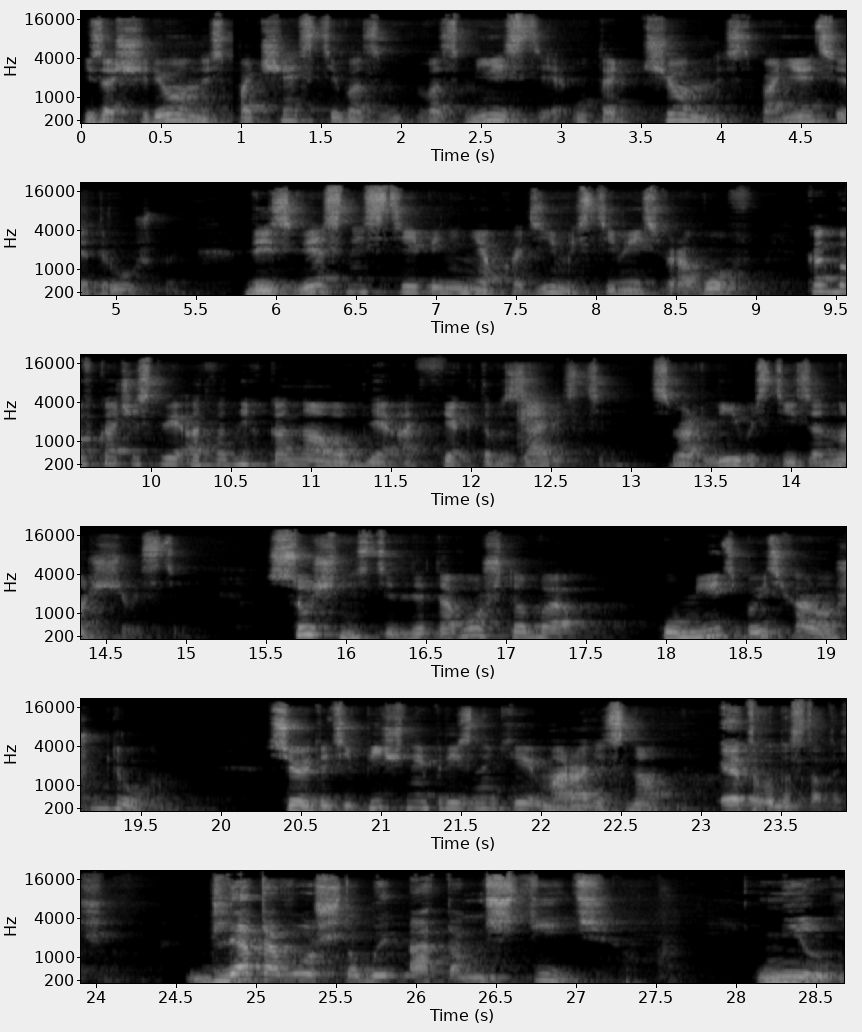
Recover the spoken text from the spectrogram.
Изощренность по части возмездия, утонченность понятия дружбы, до известной степени необходимость иметь врагов, как бы в качестве отводных каналов для аффектов зависти, сварливости и заносчивости, сущности для того, чтобы уметь быть хорошим другом. Все это типичные признаки морали знатной. Этого достаточно. Для того, чтобы отомстить миру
